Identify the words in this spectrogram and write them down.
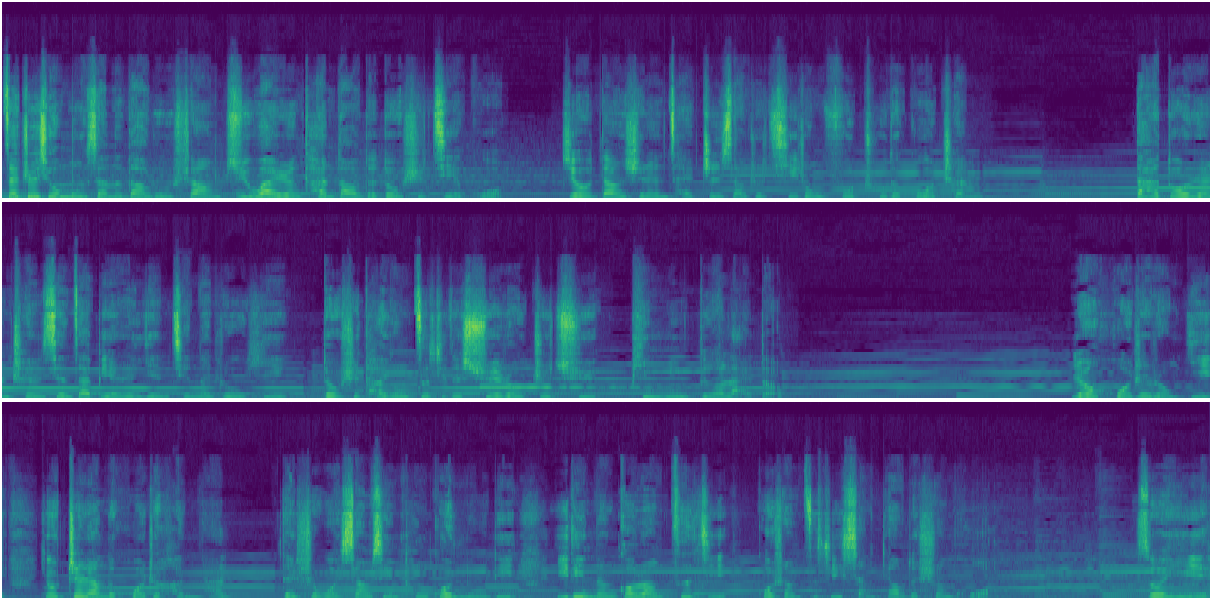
在追求梦想的道路上，局外人看到的都是结果，只有当事人才知晓这其中付出的过程。大多人呈现在别人眼前的如意，都是他用自己的血肉之躯拼命得来的。人活着容易，有质量的活着很难。但是我相信，通过努力，一定能够让自己过上自己想要的生活。所以。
